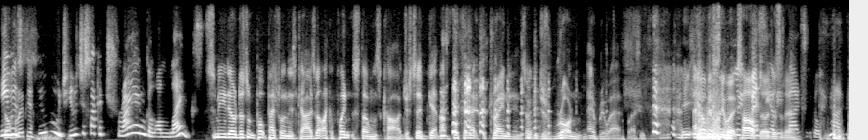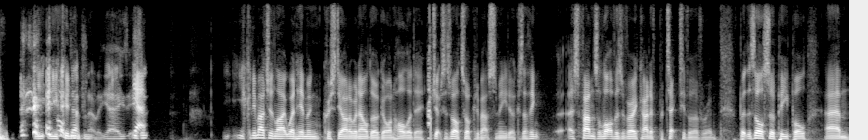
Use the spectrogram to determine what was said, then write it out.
He Don't was huge. He was just like a triangle on legs. Semedo doesn't put petrol in his car. He's got like a Flintstones car just to get that bit of extra training in, so he can just run everywhere. Bless him. He, he obviously works hard Bessie though, doesn't he? You, you Oh, can definitely, yeah. He's, he's Yeah. a- you can imagine like when him and Cristiano Ronaldo go on holiday. Projects as well talking about Semedo because I think as fans, a lot of us are very kind of protective over him. But there's also people. Um,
